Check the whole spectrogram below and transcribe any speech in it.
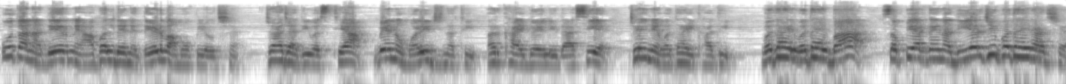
પોતાના દેરને આભલદેને તેડવા મોકલ્યો છે. જાજા દિવસ થયા. બેનો મળી જ નથી. હરખાઈ ગયેલી દાસીએ જઈને વધાઈ ખાધી. વધાઈ વધાઈ બા! સપિયાર તેના દિયરજી પધાર્યા છે.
